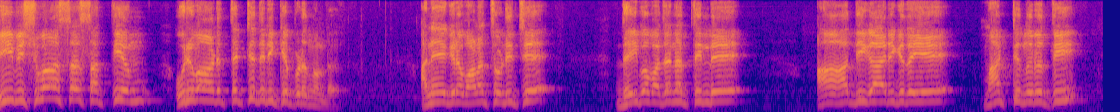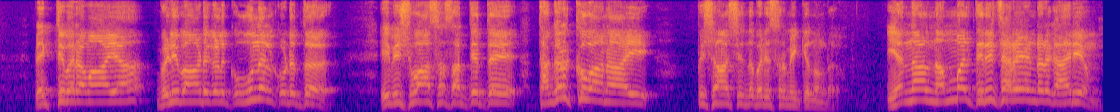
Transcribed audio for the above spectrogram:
ഈ വിശ്വാസ സത്യം ഒരുപാട് തെറ്റിദ്ധരിക്കപ്പെടുന്നുണ്ട്. അനേകരെ വളച്ചൊടിച്ച് ദൈവവചനത്തിന്റെ ആ ആധികാരികതയെ മാറ്റി നിർത്തി വ്യക്തിപരമായ വെളിപാടുകൾക്ക് ഊന്നൽ കൊടുത്ത് ഈ വിശ്വാസ സത്യത്തെ തകർക്കുവാനായി പിശാശ് ഇന്ന് പരിശ്രമിക്കുന്നുണ്ട്. എന്നാൽ നമ്മൾ തിരിച്ചറിയേണ്ട ഒരു കാര്യം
